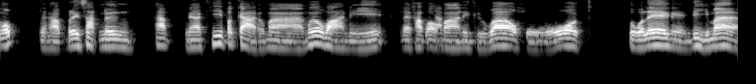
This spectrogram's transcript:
งบนะครับบริษัทหนึ่งครับนะที่ประกาศออกมาเมื่อวานนี้นะครับ ออกครับมานี่ถือว่าโอ้โหตัวเลขเนี่ยดีมาก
